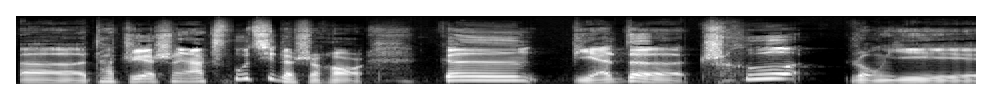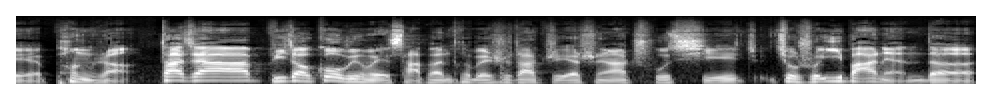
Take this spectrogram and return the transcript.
呃他职业生涯初期的时候跟别的车。容易碰上，大家比较诟病韦萨潘，特别是他职业生涯初期，就说一八年的，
